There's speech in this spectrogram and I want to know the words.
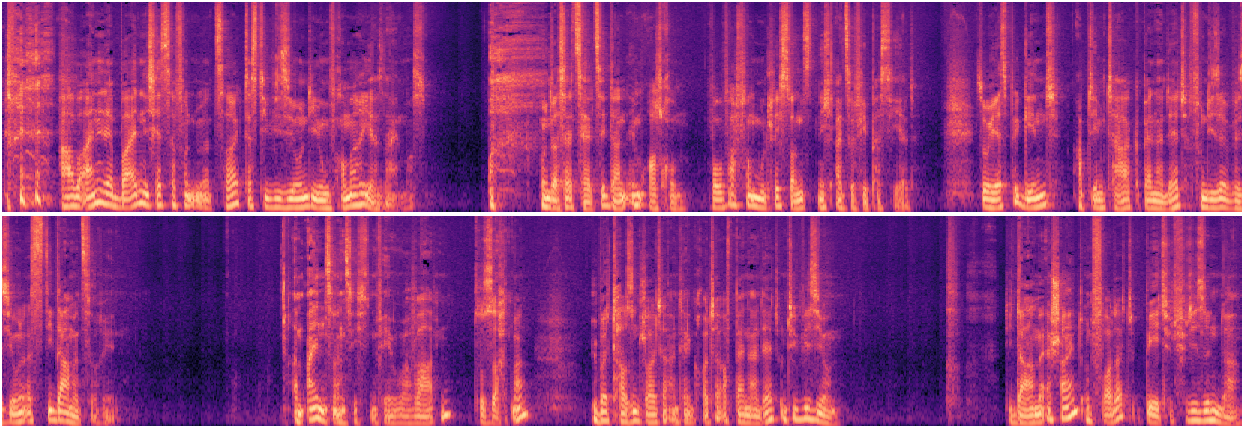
Aber eine der beiden ist jetzt davon überzeugt, dass die Vision die Jungfrau Maria sein muss. Und das erzählt sie dann im Ort rum, wo war vermutlich sonst nicht allzu viel passiert. So, jetzt beginnt ab dem Tag Bernadette von dieser Vision als die Dame zu reden. Am 21. Februar warten, so sagt man, über 1000 Leute an der Grotte auf Bernadette und die Vision. Die Dame erscheint und fordert, betet für die Sünder.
